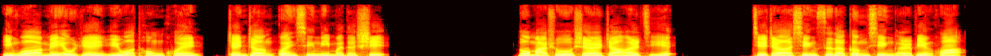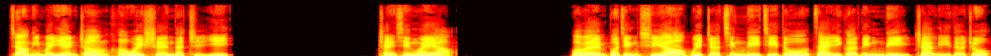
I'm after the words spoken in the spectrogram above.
因我没有人与我同魂，真正关心你们的事。罗马书十二章二节。借着心思的更新而变化，叫你们验证何为神的旨意。晨星喂养，我们不仅需要为着经历基督在一个灵里站立得住，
